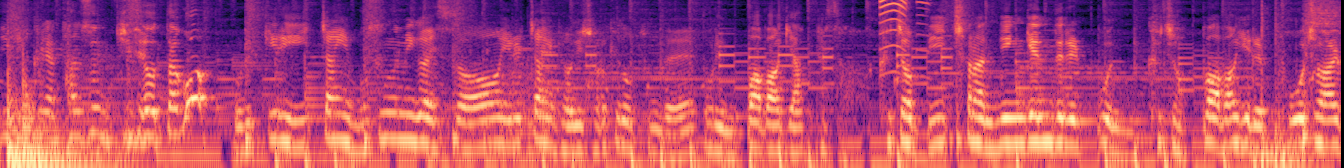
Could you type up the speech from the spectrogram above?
이게 그냥 단순 기세였다고? 우리끼리 입장이 무슨 의미가 있어 일장이 벽이 저렇게 높은데 우린 빠박이 앞에서 그저 미천한 닌겐들일 뿐 그저 빠박이를 보조할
